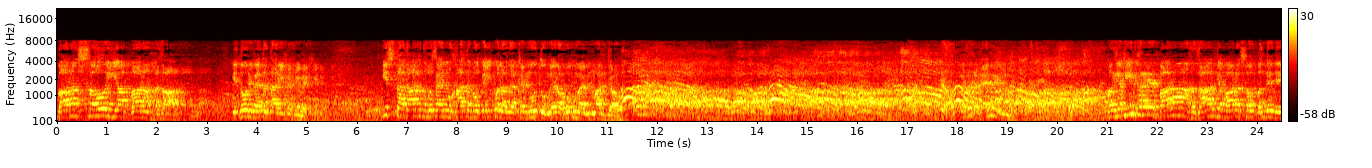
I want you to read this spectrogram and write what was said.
بارہ سو یا بارہ ہزار یہ دو روایت تاریخ میں بیٹھے اس تعداد میں حسین مخاطب ہو کے ایک لفظ رکھے، منہ تو میرا حکم ہے، مر جاؤ۔ اور یقین کرے بارہ ہزار یا بارہ سو بندے دے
